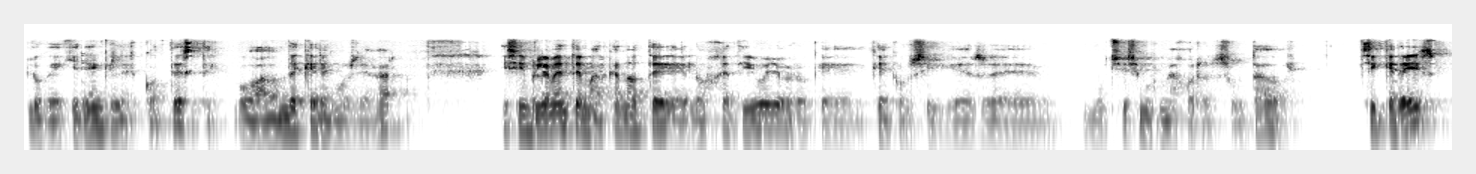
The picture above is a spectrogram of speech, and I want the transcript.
lo que quieren que les conteste o a dónde queremos llegar. Y simplemente marcándote el objetivo, yo creo que, consigues eh, muchísimos mejores resultados. Si queréis,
